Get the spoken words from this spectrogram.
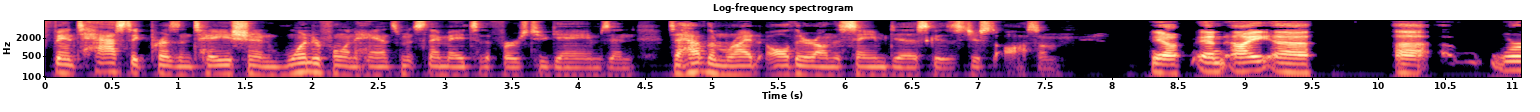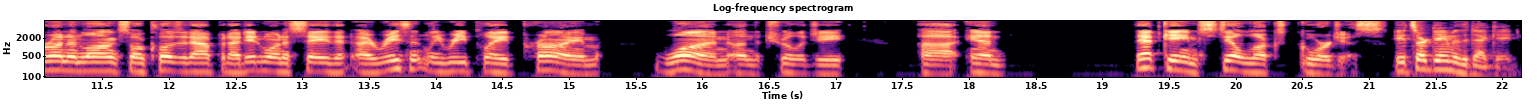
fantastic presentation, wonderful enhancements they made to the first two games, and to have them right all there on the same disc is just awesome. Yeah, and I uh, uh, we're running long, so I'll close it out. But I did want to say that I recently replayed Prime One on the trilogy, uh, and that game still looks gorgeous. It's our game of the decade.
